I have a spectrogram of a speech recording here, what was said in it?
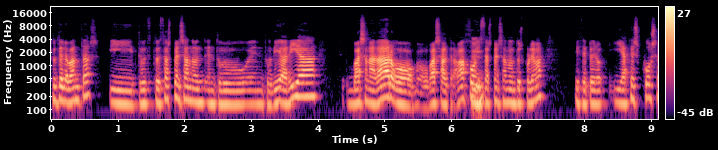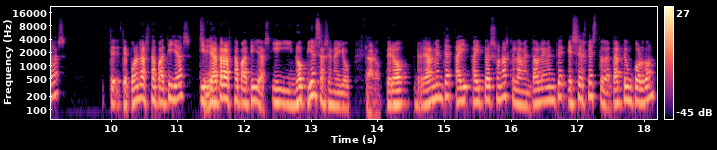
tú te levantas y tú, tú estás pensando en, en tu, en tu día a día, vas a nadar o, o vas al trabajo y estás pensando en tus problemas. Dice, pero, y haces cosas, te, te pones las zapatillas y Sí. te atas las zapatillas y, y no piensas en ello. Claro. Pero realmente hay, hay personas que lamentablemente ese gesto de atarte un cordón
